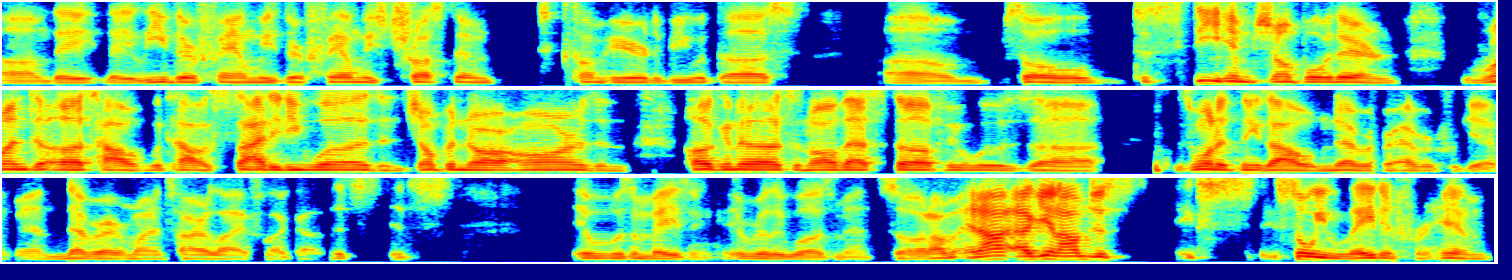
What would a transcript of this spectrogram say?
um, they they leave their families. Their families trust them to come here to be with us. Um, so to see him jump over there and run to us, how with how excited he was, and jump into our arms and hugging us and all that stuff, it was uh, it's one of the things I will never ever forget, man. Never in my entire life. Like it's it's it was amazing. It really was, man. So and, I'm, and I, again, I'm just ex- so elated for him,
